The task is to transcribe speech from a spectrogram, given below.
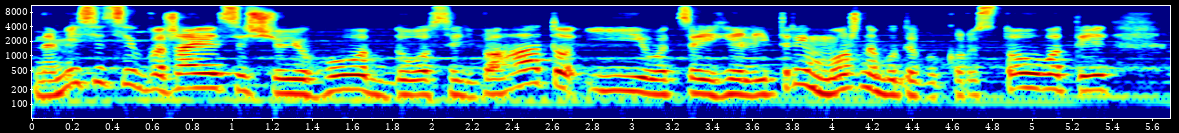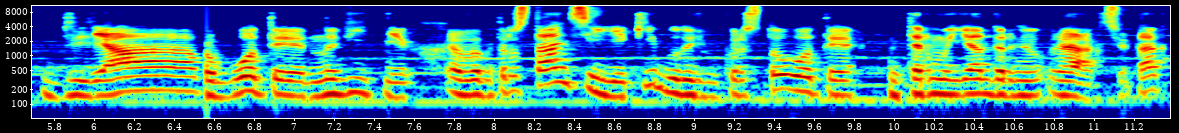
на місяці вважається, що його досить багато, і оцей гелій 3 можна буде використовувати для роботи новітніх електростанцій, які будуть використовувати термоядерну реакцію. Так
